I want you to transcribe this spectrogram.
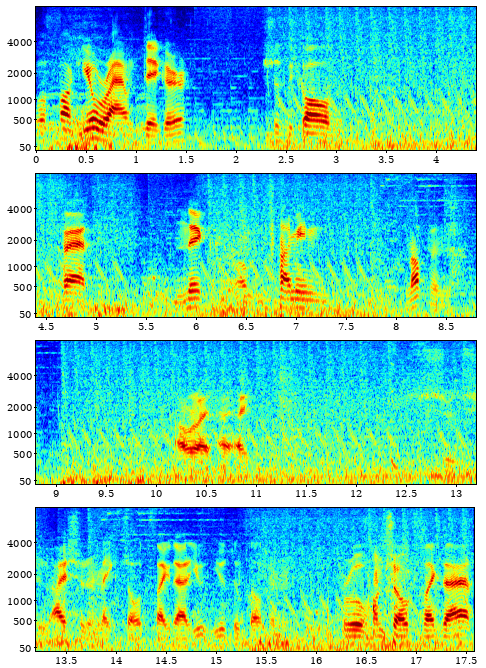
Well, fuck you, Round Digger. Should be called Fat Nick. Um, I mean, nothing. Alright, I, I should, should, I shouldn't make jokes like that. You, YouTube doesn't approve on jokes like that.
